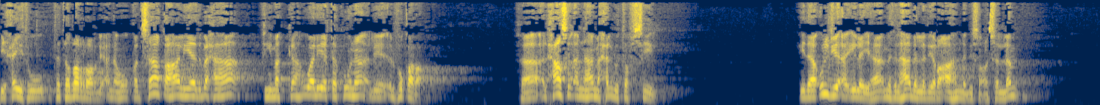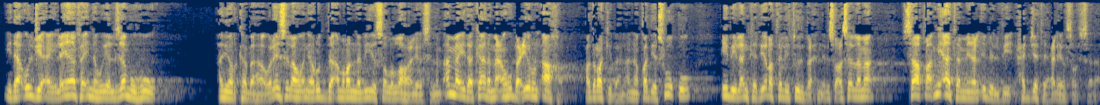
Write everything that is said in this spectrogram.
بحيث تتضرر لأنه قد ساقها ليذبحها في مكة وليتكون للفقراء. فالحاصل أنها محل تفصيل. إذا ألجئ إليها مثل هذا الذي رآه النبي صلى الله عليه وسلم إذا ألجئ إليها فإنه يلزمه أن يركبها وليس له أن يرد أمر النبي صلى الله عليه وسلم. أما إذا كان معه بعير آخر قد ركبه لأنه قد يسوق إبلا كثيرة لتذبح. النبي صلى الله عليه وسلم ساق مئة من الإبل في حجته عليه الصلاة والسلام.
